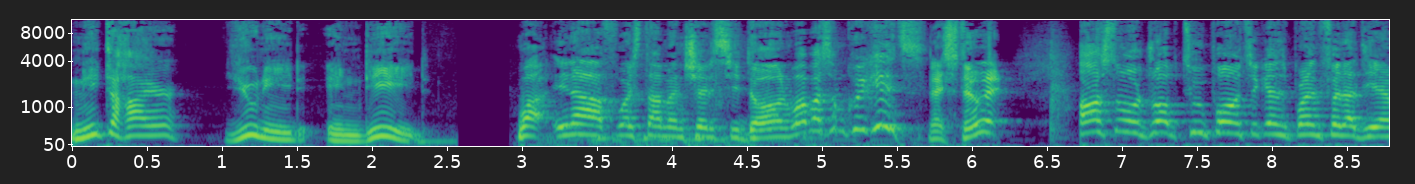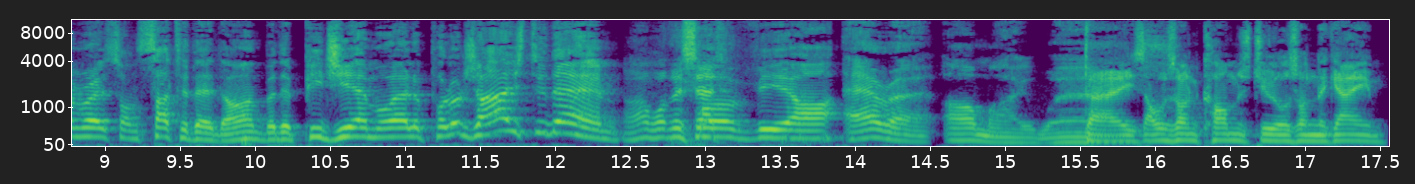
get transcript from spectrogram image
Need to hire? You need Indeed. Well, enough West Ham and Chelsea done. What about some quick hits? Let's do it. Arsenal dropped two points against Brentford at the Emirates on Saturday, Don, but the PGMOL apologized to them Oh, what they said? for VR error. Oh my word. Days. I was on comms duels on the game.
